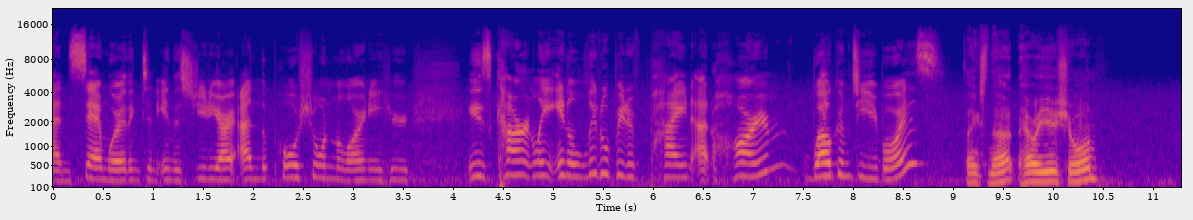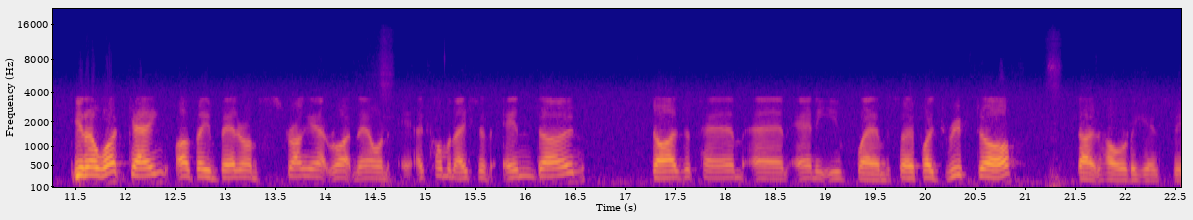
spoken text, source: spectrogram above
and Sam Worthington in the studio, and the poor Sean Maloney, who is currently in a little bit of pain at home. Welcome to you, boys. Thanks, Nat. How are you, Sean? You know what, gang? I've been better. I'm strung out right now on a combination of endone, diazepam, and anti-inflam. So if I drift off, don't hold it against me,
